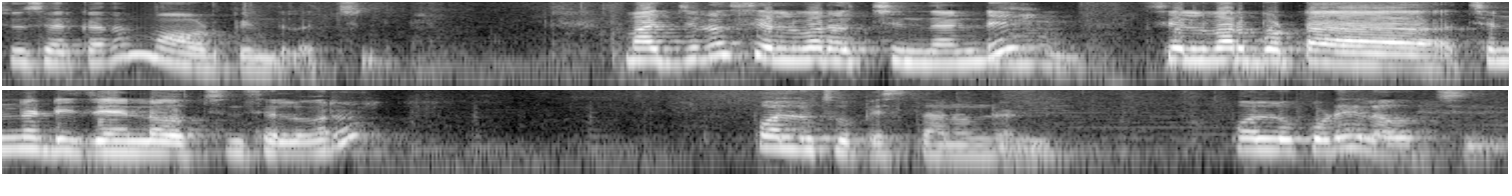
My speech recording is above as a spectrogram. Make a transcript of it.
చూసారు కదా? మామిడి పిందులు వచ్చింది. మధ్యలో సిల్వర్ వచ్చిందండి. సిల్వర్ బుట్ట చిన్న డిజైన్లో వచ్చింది సిల్వర్. పళ్ళు చూపిస్తాను ఉండండి. పళ్ళు కూడా ఇలా వచ్చింది.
